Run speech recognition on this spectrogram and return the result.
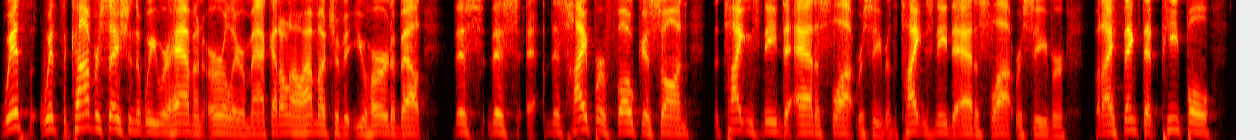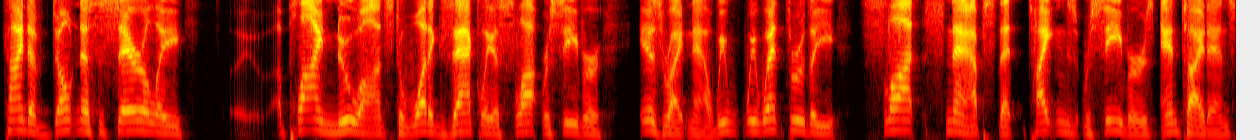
With with the conversation that we were having earlier, Mac. I don't know how much of it you heard about this this this hyper focus on the Titans need to add a slot receiver. The Titans need to add a slot receiver. But I think that people kind of don't necessarily apply nuance to what exactly a slot receiver is right now. We we went through the slot snaps that Titans receivers and tight ends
